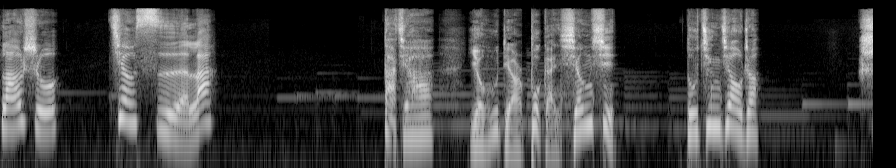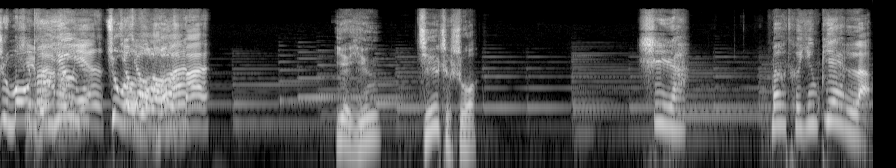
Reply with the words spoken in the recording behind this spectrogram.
老鼠就死了。”大家有点不敢相信，都惊叫着：“是猫头鹰救了我们！”夜莺接着说。是啊，猫头鹰变了，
